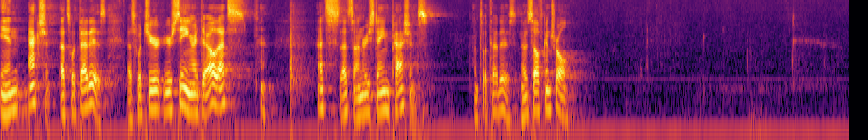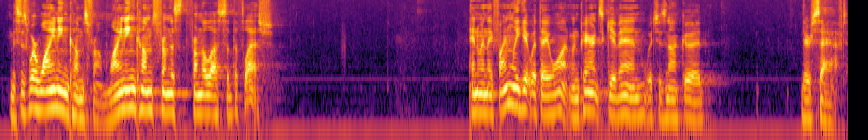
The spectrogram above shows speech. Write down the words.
in action. That's what that is. That's what you're, you're seeing right there. Oh, that's, that's, that's unrestrained passions. That's what that is. No self control. This is where whining comes from. Whining comes from, this, from the lusts of the flesh. And when they finally get what they want, when parents give in, which is not good, they're sapped.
